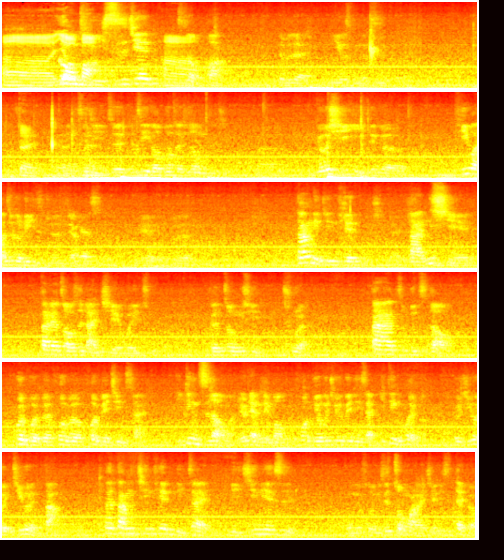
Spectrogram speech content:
呃，要共么时间啊这种话，对不对？你有什么资格？对，你自己这自己都不尊重自己。尤其以这个踢完这个例子就是这样子，对不对？当你今天篮协，大家知道是篮协为主，跟中信出来，大家知不知道会不会被会不会会被禁赛？一定知道嘛，有两个联盟会有没有机会被禁赛？一定会嘛，有机会，机会很大。那当今天你在你今天是我们说你是中华篮协，你是代表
